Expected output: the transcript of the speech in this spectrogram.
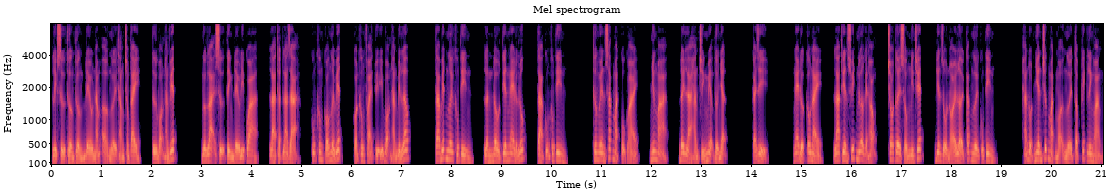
lịch sử thường thường đều nắm ở người thắng trong tay, từ bọn hắn viết. Ngược lại sự tình đều đi qua, là thật là giả, cũng không có người biết, còn không phải tùy ý bọn hắn biến lớp. Ta biết ngươi không tin, lần đầu tiên nghe được lúc, ta cũng không tin. Thương nguyên sắc mặt cổ quái, nhưng mà, đây là hắn chính miệng thừa nhận. Cái gì? Nghe được câu này, la thiên suýt nữa ghen họng, cho tươi sống nín chết, điên rồ nói lời các ngươi cũng tin. Hắn đột nhiên trước mặt mọi người tập kích linh hoàng,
